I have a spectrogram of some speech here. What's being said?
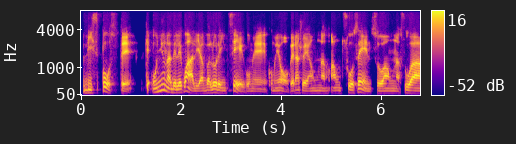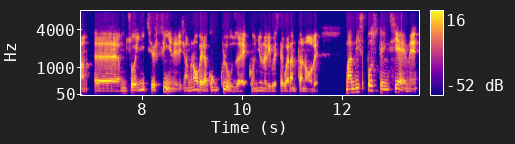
disposte, che, ognuna delle quali ha valore in sé come, come opera, cioè ha, una, ha, un suo senso, ha sua, eh, un suo inizio e fine, diciamo un'opera conclusa, ecco, ognuna di queste 49, ma disposte insieme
